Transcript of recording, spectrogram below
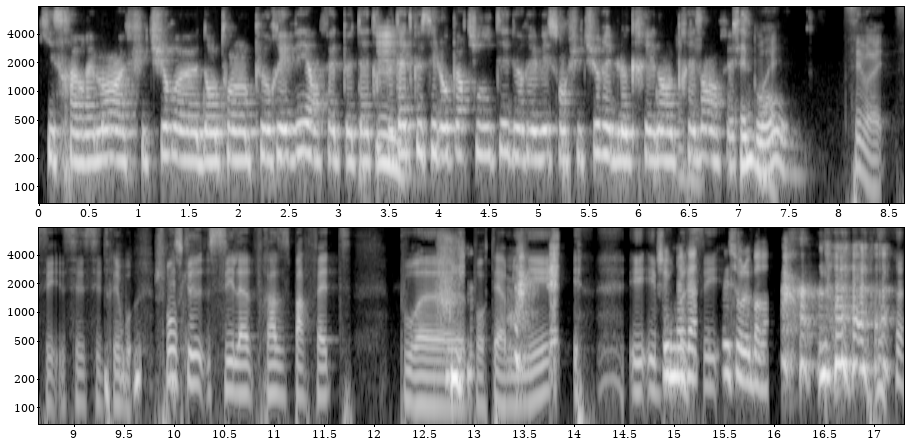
qui sera vraiment un futur euh, dont on peut rêver en fait peut-être. Mm. Peut-être que c'est l'opportunité de rêver son futur et de le créer dans le présent en fait. C'est beau. C'est vrai, c'est très beau. Je pense que c'est la phrase parfaite pour, pour terminer. Et, et pour passer... sur le bras.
